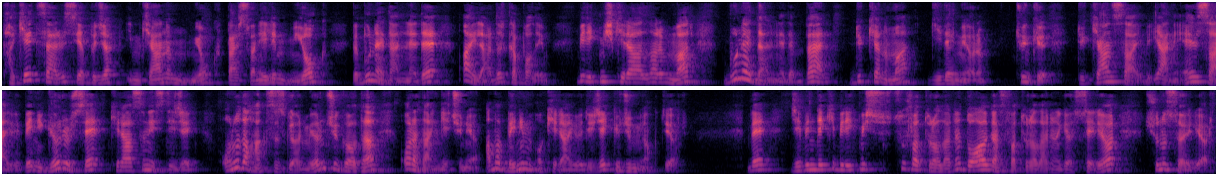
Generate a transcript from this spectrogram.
paket servis yapacak imkanım yok, personelim yok ve bu nedenle de aylardır kapalıyım. Birikmiş kiralarım var. Bu nedenle de ben dükkanıma gidemiyorum. Çünkü dükkan sahibi yani ev sahibi beni görürse kirasını isteyecek. Onu da haksız görmüyorum çünkü o da oradan geçiniyor. Ama benim o kirayı ödeyecek gücüm yok diyor. Ve cebindeki birikmiş su faturalarını, doğalgaz faturalarını gösteriyor. Şunu söylüyor.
